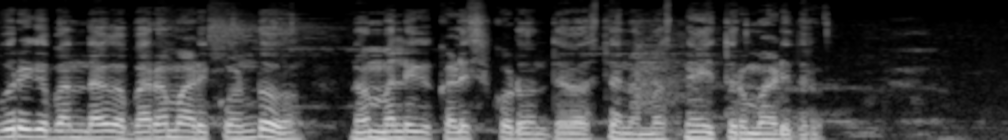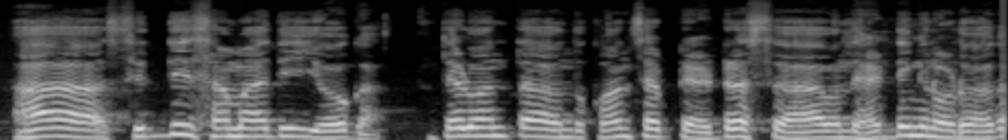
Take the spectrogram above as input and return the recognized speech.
ಊರಿಗೆ ಬಂದಾಗ ಬರಮಾಡಿಕೊಂಡು ನಮ್ಮಲ್ಲಿಗೆ ಕಳಿಸಿಕೊಡುವಂಥ ವ್ಯವಸ್ಥೆ ನಮ್ಮ ಸ್ನೇಹಿತರು ಮಾಡಿದರು. ಆ ಸಿದ್ಧಿ ಸಮಾಧಿ ಯೋಗ ಅಂತೇಳುವಂಥ ಒಂದು ಕಾನ್ಸೆಪ್ಟ್ ಅಡ್ರೆಸ್ ಆ ಒಂದು ಹೆಡ್ಡಿಂಗ್ ನೋಡುವಾಗ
